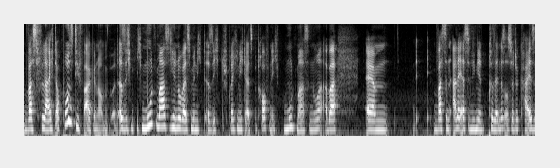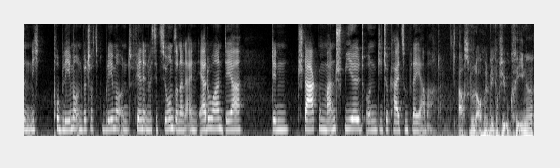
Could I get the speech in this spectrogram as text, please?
was vielleicht auch positiv wahrgenommen wird. Also ich, ich mutmaße hier nur, weil es mir nicht, also ich spreche nicht als Betroffene, ich mutmaße nur, aber ähm, was in allererster Linie präsent ist aus der Türkei, sind nicht Probleme und Wirtschaftsprobleme und fehlende Investitionen, sondern ein Erdogan, der den starken Mann spielt und die Türkei zum Player macht. Absolut, auch mit Blick auf die Ukraine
